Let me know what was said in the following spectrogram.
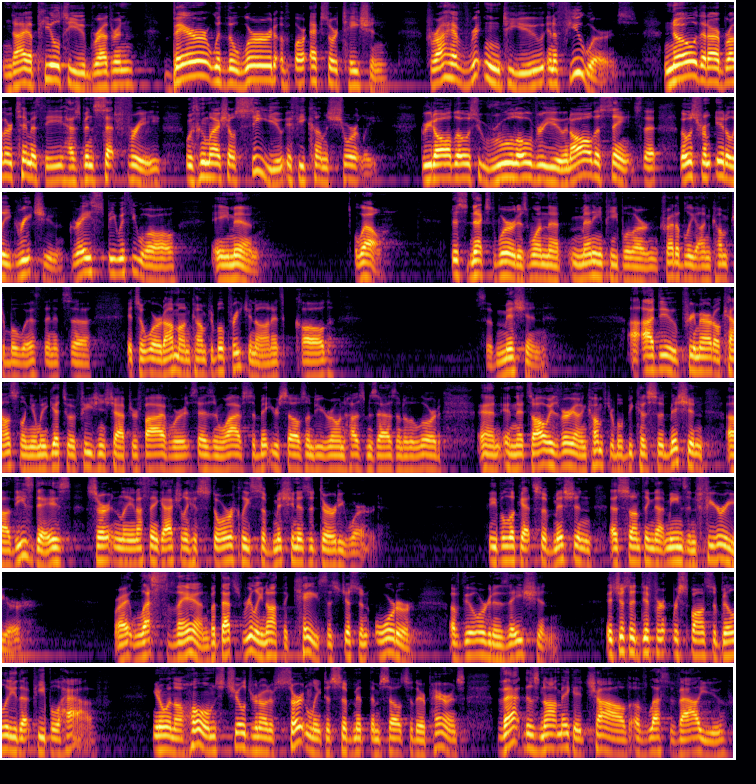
And I appeal to you, brethren, bear with the word of or exhortation, for I have written to you in a few words. Know that our brother Timothy has been set free, with whom I shall see you if he comes shortly. Greet all those who rule over you and all the saints, that those from Italy greet you. Grace be with you all. Amen. Well, this next word is one that many people are incredibly uncomfortable with, and it's a, it's a word I'm uncomfortable preaching on. It's called submission. I do premarital counseling, and we get to Ephesians chapter 5, where it says, And wives, submit yourselves unto your own husbands as unto the Lord. And, and it's always very uncomfortable because submission uh, these days, certainly, and I think actually historically, submission is a dirty word. People look at submission as something that means inferior, right? Less than. But that's really not the case. It's just an order of the organization. It's just a different responsibility that people have. You know, in the homes, children are certainly to submit themselves to their parents. That does not make a child of less value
